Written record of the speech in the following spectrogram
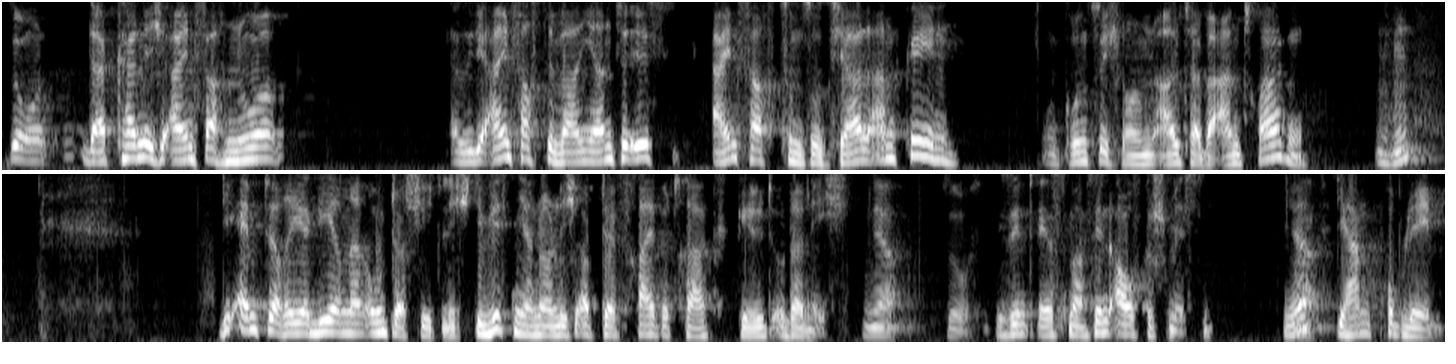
So, da kann ich einfach nur also die einfachste Variante ist, einfach zum Sozialamt gehen und Grundsicherung im Alter beantragen. Mhm. Die Ämter reagieren dann unterschiedlich. Die wissen ja noch nicht, ob der Freibetrag gilt oder nicht. Ja. So, die sind erstmal sind aufgeschmissen. Ja? ja. Die haben ein Problem.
